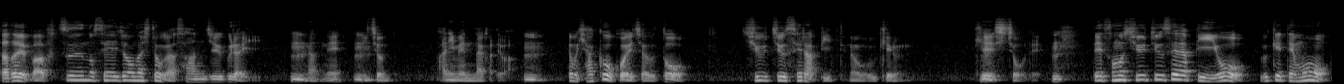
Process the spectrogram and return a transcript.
例えば普通の正常な人が30ぐらいうん。なんね、うん。一応アニメの中では。うん。でも100を超えちゃうと集中セラピーっていうのを受ける警視庁で、うん。でその集中セラピーを受けても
